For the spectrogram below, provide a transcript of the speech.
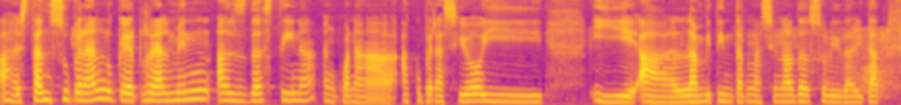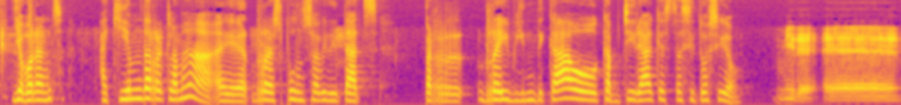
eh, estan superant el que realment els destina en quant a, a cooperació i, i a l'àmbit internacional de solidaritat. Llavors, aquí hem de reclamar eh, responsabilitats per reivindicar o capgirar aquesta situació? Mire, eh,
